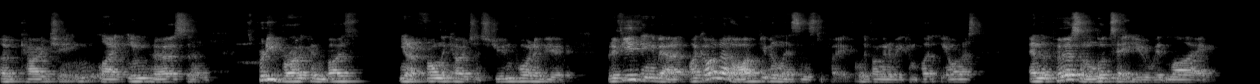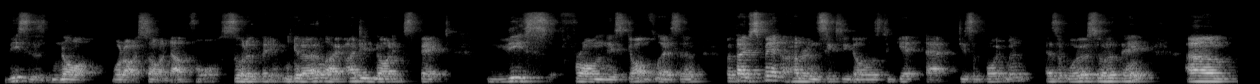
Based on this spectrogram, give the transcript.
of coaching, like in person, it's pretty broken, both, you know, from the coach and student point of view. But if you think about it, like, I know I've given lessons to people, if I'm going to be completely honest and the person looks at you with like this is not what i signed up for sort of thing you know like i did not expect this from this golf lesson but they've spent $160 to get that disappointment as it were sort of thing um,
